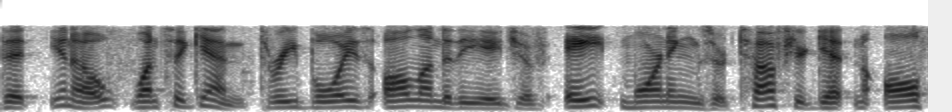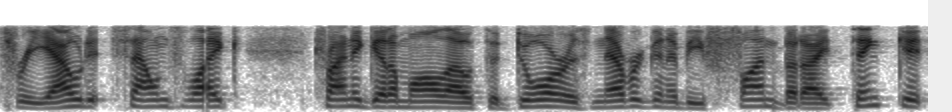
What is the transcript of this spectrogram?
that, you know, once again, three boys all under the age of 8, mornings are tough. You're getting all three out it sounds like. Trying to get them all out the door is never going to be fun, but I think it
